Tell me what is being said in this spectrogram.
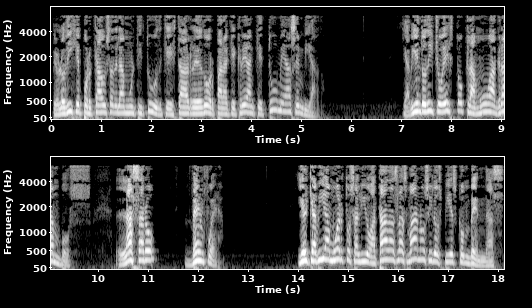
pero lo dije por causa de la multitud que está alrededor, para que crean que tú me has enviado. Y habiendo dicho esto, clamó a gran voz, Lázaro, ven fuera. Y el que había muerto salió atadas las manos y los pies con vendas,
